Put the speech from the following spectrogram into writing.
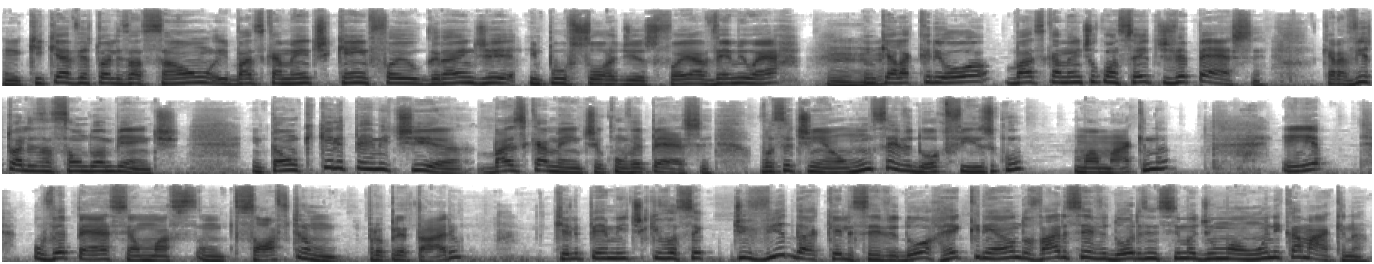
O que, é a virtualização? E basicamente quem foi o grande impulsor disso foi a VMware, uhum. em que ela criou basicamente o conceito de VPS, que era a virtualização do ambiente. Então, o que, que ele permitia, basicamente, com o VPS? Você tinha um servidor físico, uma máquina, e o VPS é uma, um software um proprietário que ele permite que você divida aquele servidor recriando vários servidores em cima de uma única máquina.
